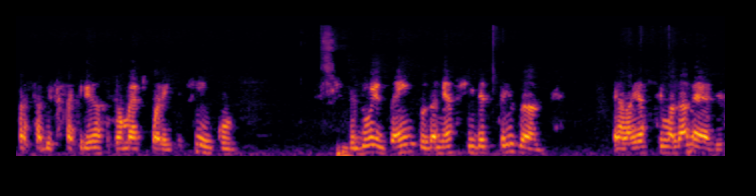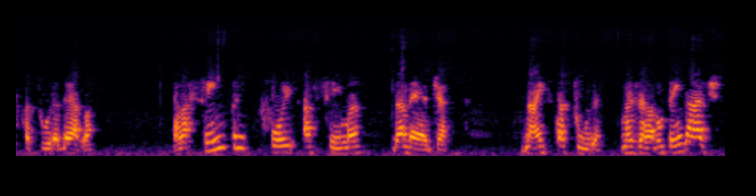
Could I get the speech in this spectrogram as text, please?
para saber se essa criança tem 1,45m? Eu dou exemplo da minha filha de 6 anos. Ela é acima da média, a estatura dela. Ela sempre foi acima da média na estatura, mas ela não tem idade.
